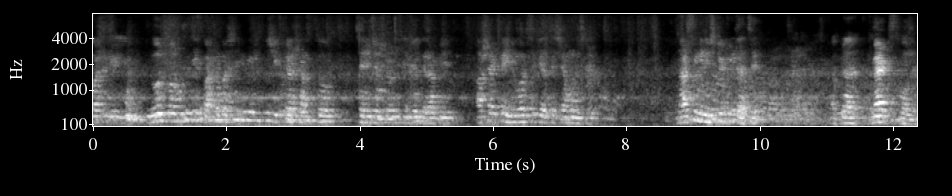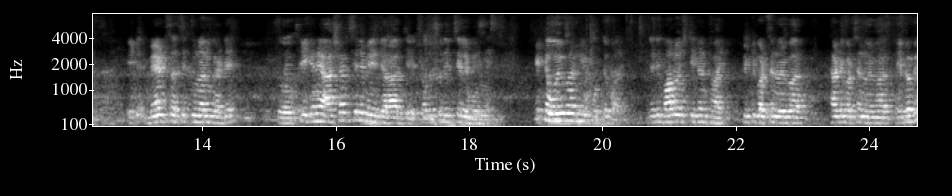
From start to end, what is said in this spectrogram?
লোন কর্মসূচির পাশাপাশি শিক্ষা, স্বাস্থ্য স্যানিটেশন ফিজিওথেরাপি আশা একটা ইউনিভার্সিটি আছে শ্যামলিতে নার্সিং ইনস্টিটিউট আছে, আপনার ম্যাটস বলে। এটা ম্যাটস আছে ঘাটে তো এখানে আসার ছেলে মেয়ে যারা আছে, সদস্যদের ছেলে মেয়ে। একটা ওয়েভার নিয়ে পড়তে পারে। যদি ভালো স্টুডেন্ট হয় fifty percent waiver thirty percent waiver এইভাবে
